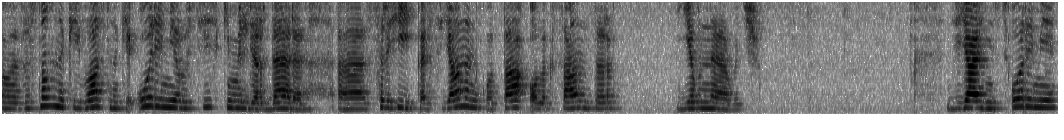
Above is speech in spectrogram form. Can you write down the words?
Е, Засновники і власники Орімі російські мільярдери е, Сергій Касьяненко та Олександр Євневич. Діяльність Орімі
